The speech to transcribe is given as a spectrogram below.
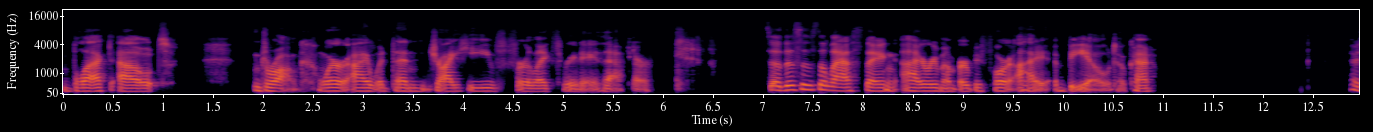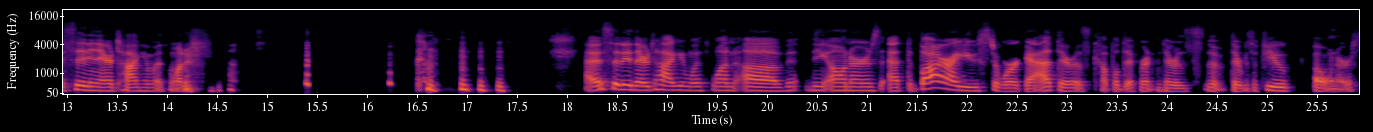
blacked out drunk, where I would then dry heave for like three days after. So this is the last thing I remember before I BO'd, okay? I was sitting there talking with one of I was sitting there talking with one of the owners at the bar I used to work at. There was a couple different there was there was a few owners.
